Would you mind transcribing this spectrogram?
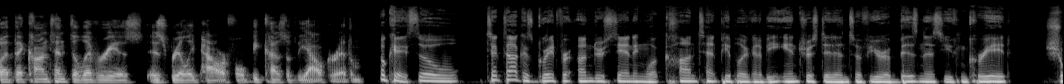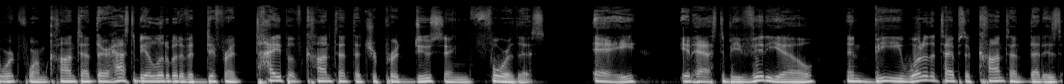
but the content delivery is is really powerful because of the algorithm. Okay, so TikTok is great for understanding what content people are going to be interested in. So if you're a business, you can create short form content. There has to be a little bit of a different type of content that you're producing for this. A, it has to be video? And B, what are the types of content that is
